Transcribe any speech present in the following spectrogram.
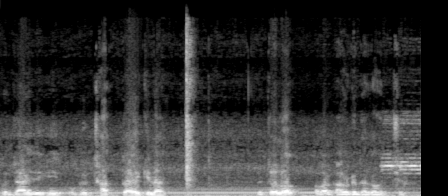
তো যাই দেখি, ওকে ছাড়তে হয় কিনা। তো চলো, আবার কালকে দেখা হচ্ছে।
